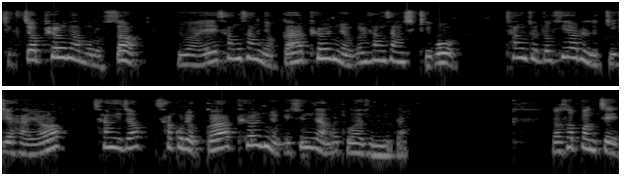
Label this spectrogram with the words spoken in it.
직접 표현함으로써 유아의 상상력과 표현력을 향상시키고 창조적 희열을 느끼게 하여 창의적 사고력과 표현력의 신장을 도와줍니다. 여섯 번째,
